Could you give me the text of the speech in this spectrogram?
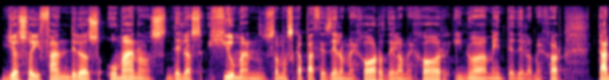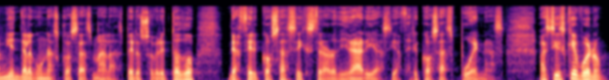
yo soy fan de los humanos, de los humans, somos capaces de lo mejor, de lo mejor y nuevamente de lo mejor, también de algunas cosas malas, pero sobre todo de hacer cosas extraordinarias y hacer cosas buenas. Así es que bueno,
